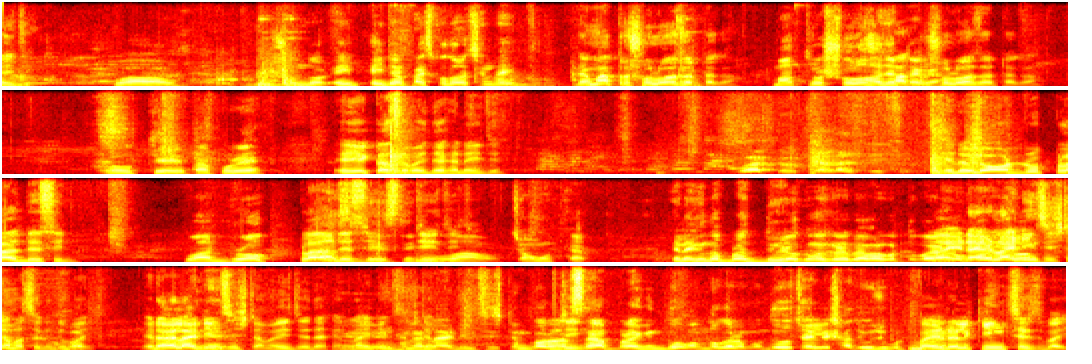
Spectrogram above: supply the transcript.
এই যে। ওয়াও সুন্দর। এই এইটার প্রাইস কত রাখছেন ভাই? এটা মাত্র ষোলো হাজার টাকা। মাত্র ষোলো হাজার টাকা। ষোলো হাজার টাকা। ওকে তারপরে? এই একটা আছে ভাই দেখেন এই যে। এটা হলো wardrobe plus dressing wardrobe plus dressing জি, জি। চমৎকার। এটা কিন্তু আপনারা দুই রকমের করে ব্যবহার করতে পারেন। এটাই লাইটিং সিস্টেম আছে কিন্তু ভাই। এটাই লাইটিং সিস্টেম এই যে দেখেন লাইটিং সিস্টেম লাইটিং সিস্টেম করা আছে আপনারা কিন্তু অন্ধকারের মধ্যেও চাইলে সাজুগুজু করতে পারেন। এটা কিং সাইজ ভাই।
